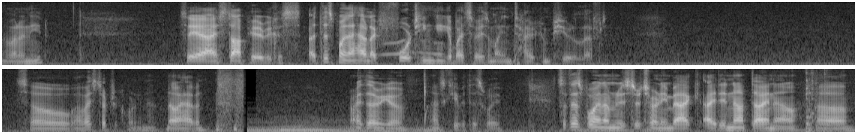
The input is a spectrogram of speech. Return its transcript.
not what I need. So yeah, I stop here because at this point I have like 14 gigabytes space on my entire computer left. So, have I stopped recording now? No, I haven't. Alright, there we go. I have to keep it this way. So at this point I'm just returning back. I did not die now. Um,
